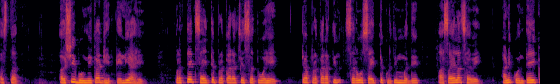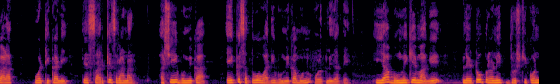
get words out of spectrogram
असतात अशी भूमिका घेतलेली आहे. प्रत्येक साहित्य प्रकाराचे सत्व हे त्या प्रकारातील सर्व साहित्य कृतींमध्ये असायलाच हवे आणि कोणत्याही काळात व ठिकाणी ते सारखेच राहणार अशी ही भूमिका एकसत्ववादी भूमिका म्हणून ओळखली जाते. या भूमिकेमागे प्लेटोप्रणीत दृष्टिकोन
